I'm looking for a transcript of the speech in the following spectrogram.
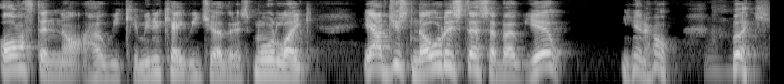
often not how we communicate with each other. It's more like, yeah, I've just noticed this about you. You know, mm-hmm. like,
